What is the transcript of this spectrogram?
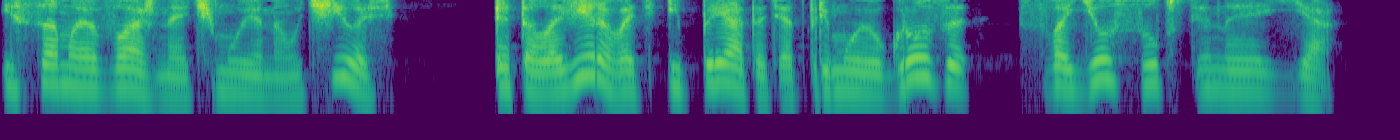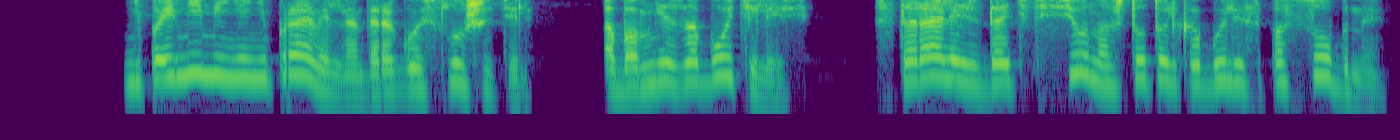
И самое важное, чему я научилась, это лавировать и прятать от прямой угрозы свое собственное «я». Не пойми меня неправильно, дорогой слушатель. Обо мне заботились, старались дать все, на что только были способны.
